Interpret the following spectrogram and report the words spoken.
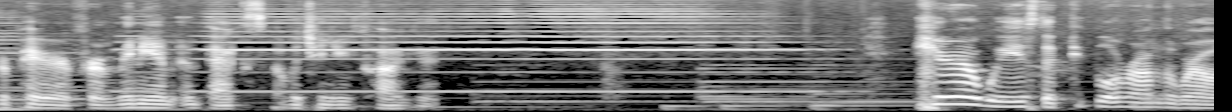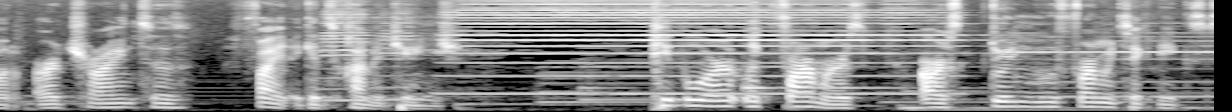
prepare for the many impacts of a changing climate. Here are ways that people around the world are trying to fight against climate change. People are like farmers are doing new farming techniques,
